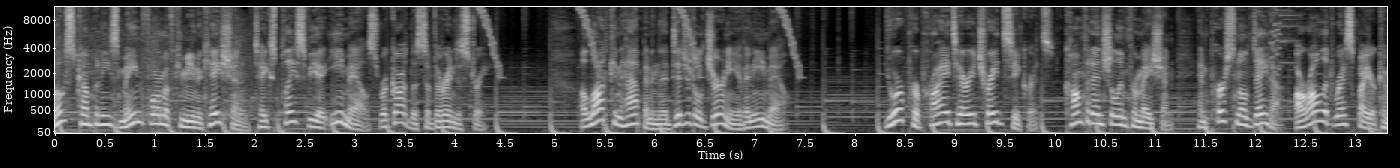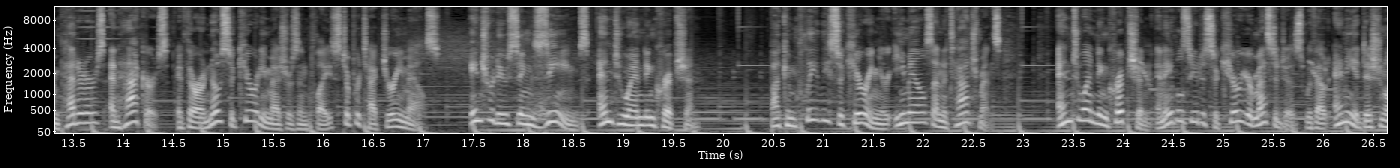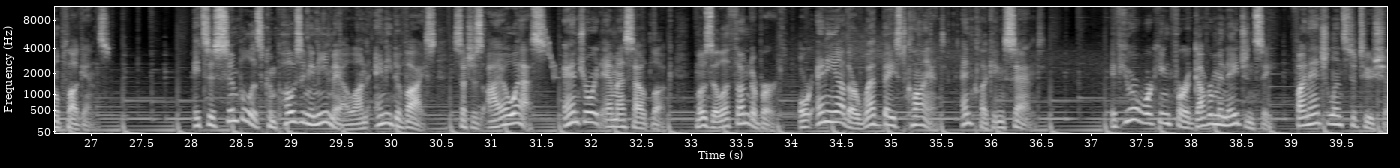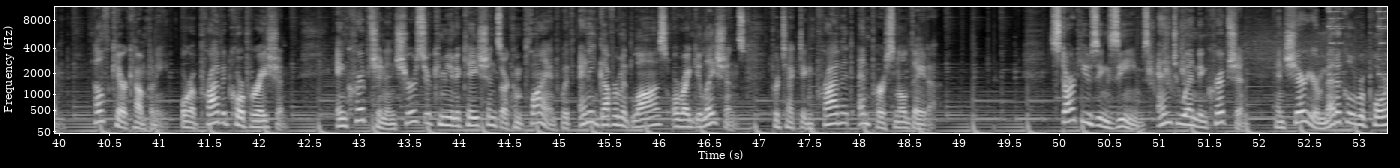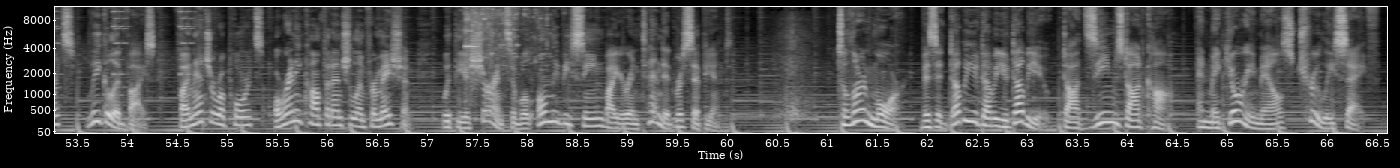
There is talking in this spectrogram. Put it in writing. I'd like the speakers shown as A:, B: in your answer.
A: Most companies' main form of communication takes place via emails regardless of their industry. A lot can happen in the digital journey of an email. Your proprietary trade secrets, confidential information, and personal data are all at risk by your competitors and hackers if there are no security measures in place to protect your emails. Introducing Xeams' end-to-end encryption. By completely securing your emails and attachments, end-to-end encryption enables you to secure your messages without any additional plugins. It's as simple as composing an email on any device, such as iOS, Android MS Outlook, Mozilla Thunderbird, or any other web-based client, and clicking Send. If you are working for a government agency, financial institution, healthcare company, or a private corporation, encryption ensures your communications are compliant with any government laws or regulations protecting private and personal data. Start using Xeams' end-to-end encryption and share your medical reports, legal advice, financial reports, or any confidential information with the assurance it will only be seen by your intended recipient. To learn more, visit www.xeams.com and make your emails truly safe.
